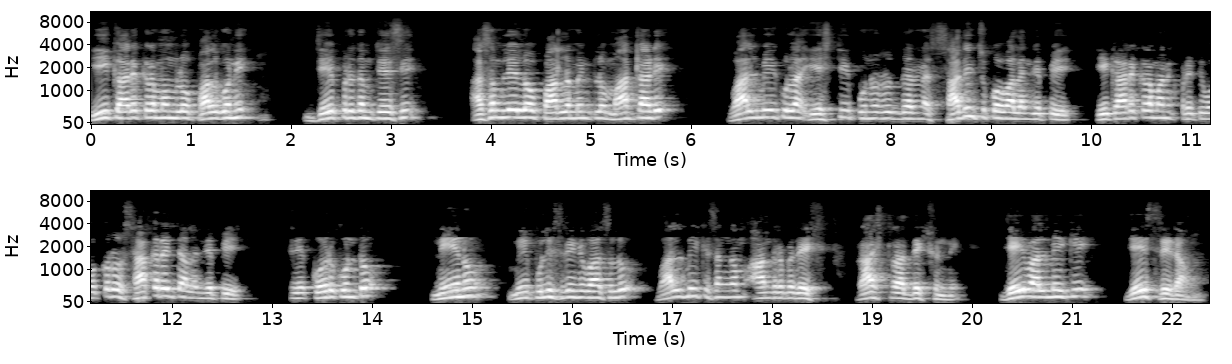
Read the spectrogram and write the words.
ఈ కార్యక్రమంలో పాల్గొని జయప్రదం చేసి అసెంబ్లీలో పార్లమెంట్లో మాట్లాడి వాల్మీకుల ఎస్టీ పునరుద్ధరణ సాధించుకోవాలని చెప్పి ఈ కార్యక్రమానికి ప్రతి ఒక్కరూ సహకరించాలని చెప్పి కోరుకుంటూ నేను మీ పులి శ్రీనివాసులు వాల్మీకి సంఘం ఆంధ్రప్రదేశ్ రాష్ట్ర అధ్యక్షుణ్ణి. జై వాల్మీకి జై శ్రీరామ్.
